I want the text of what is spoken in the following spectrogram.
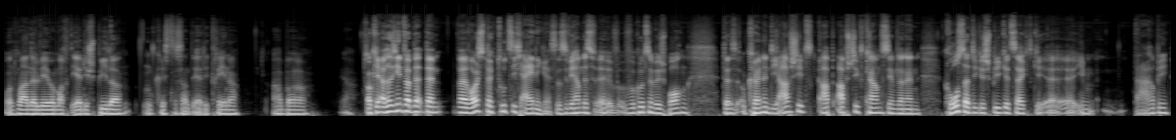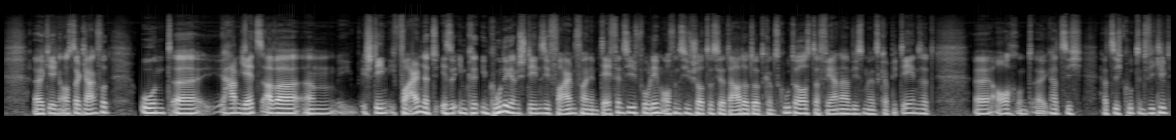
und Manuel Weber macht eher die Spieler und Christian Sand eher die Trainer. Aber Okay, also auf jeden Fall bei, beim- bei Wolfsberg tut sich einiges. Also wir haben das äh, vor kurzem besprochen, das können die Abschieds, Ab, Abstiegskampf, sie haben dann ein großartiges Spiel gezeigt ge, äh, im Derby äh, gegen Austria Klagenfurt und äh, haben jetzt aber ähm, stehen vor allem, also im, im Grunde genommen stehen sie vor allem vor einem Defensivproblem. Offensiv schaut das ja da oder dort ganz gut aus. Der Ferner, wissen wir jetzt Kapitän, seit, äh, auch und äh, hat, sich, hat sich gut entwickelt.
